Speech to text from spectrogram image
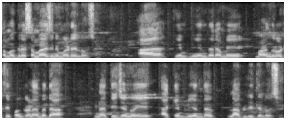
સમગ્ર સમાજને મળેલો છે. આ કેમ્પની અંદર અમે માંગરોળથી પણ ઘણા બધા જ્ઞાતિજનોએ આ કેમ્પની અંદર લાભ લીધેલો છે.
